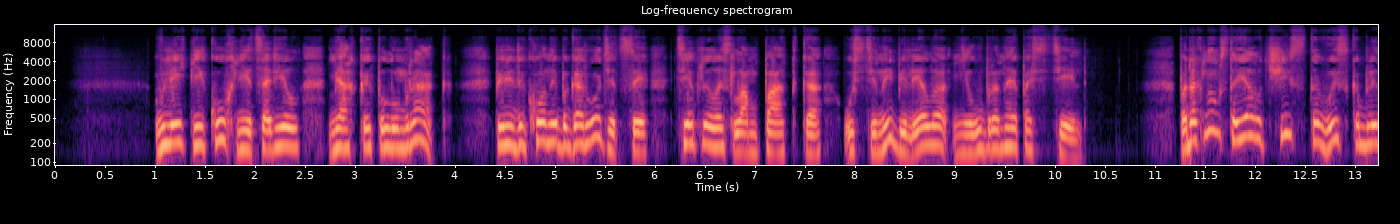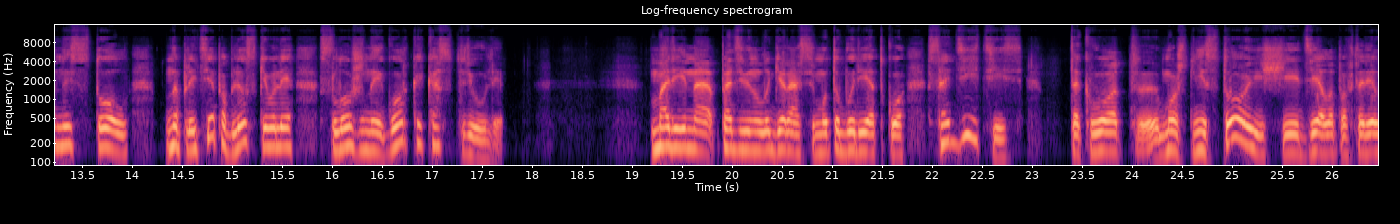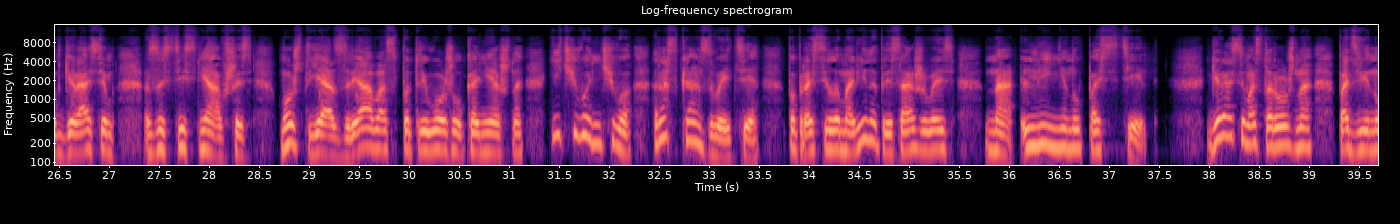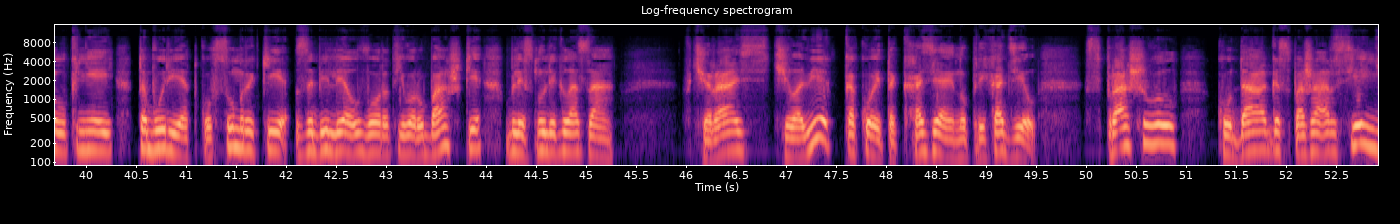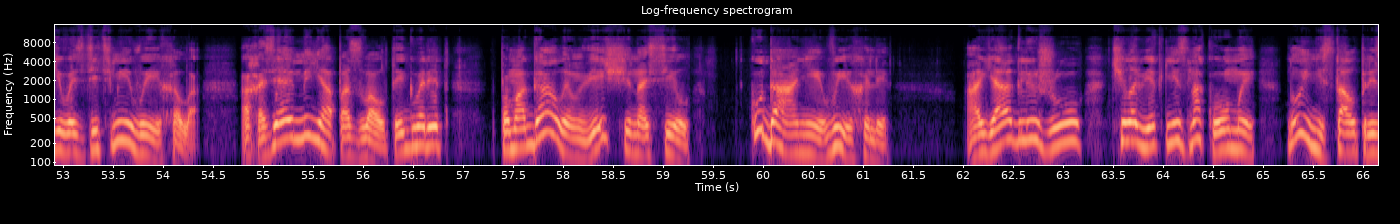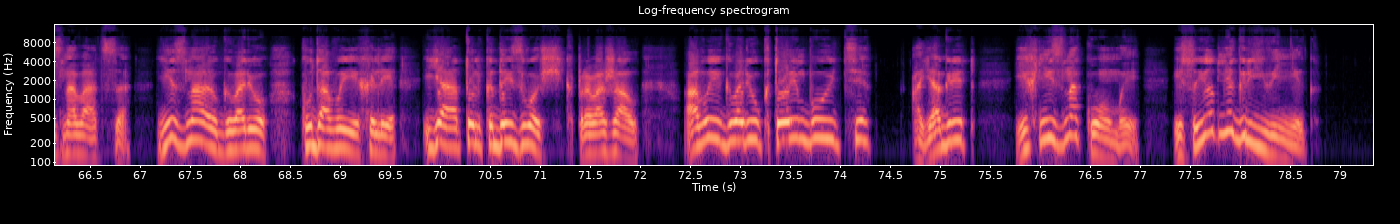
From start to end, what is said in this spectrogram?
В летней кухне царил мягкий полумрак. Перед иконой Богородицы теплилась лампадка, у стены белела неубранная постель. Под окном стоял чисто выскобленный стол. На плите поблескивали сложенные горкой кастрюли. Марина подвинула Герасиму табуретку. «Садитесь». «Так вот, может, не стоящее дело», — повторил Герасим, застеснявшись. «Может, я зря вас потревожил, конечно». «Ничего, ничего, рассказывайте», — попросила Марина, присаживаясь на Линину постель. Герасим осторожно подвинул к ней табуретку. В сумраке забелел ворот его рубашки, блеснули глаза. «Вчера человек какой-то к хозяину приходил, спрашивал, куда госпожа Арсеньева с детьми выехала, а хозяин меня позвал. Ты, говорит, помогал им, вещи носил. Куда они выехали?» А я гляжу, человек незнакомый, ну и не стал признаваться. «Не знаю, — говорю, — куда выехали. Я только до извозчика провожал. А вы, — говорю, — кто им будете?» А я, — говорит, — их незнакомый. И сует мне гривенник.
